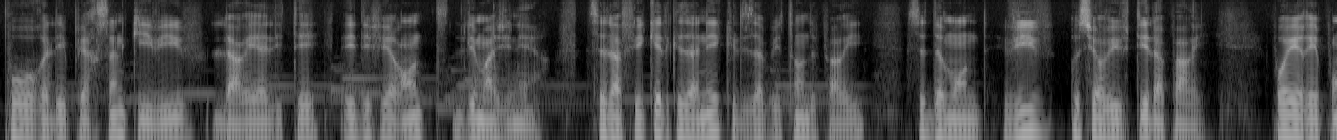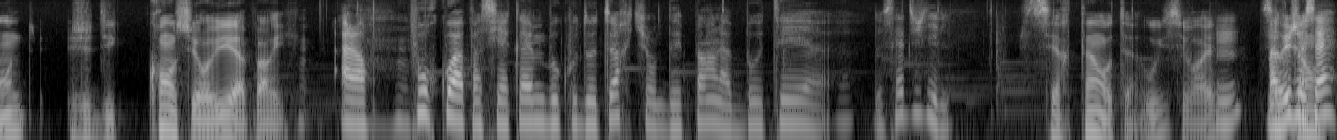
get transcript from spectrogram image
pour les personnes qui y vivent, la réalité est différente de l'imaginaire. Cela fait quelques années que les habitants de Paris se demandent vivent ou survivent-ils à Paris? Pour y répondre, je dis qu'on survit à Paris. Alors, pourquoi? Parce qu'il y a quand même beaucoup d'auteurs qui ont dépeint la beauté euh, de cette ville. Certains auteurs, oui, c'est vrai. Hmm bah oui, je sais.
